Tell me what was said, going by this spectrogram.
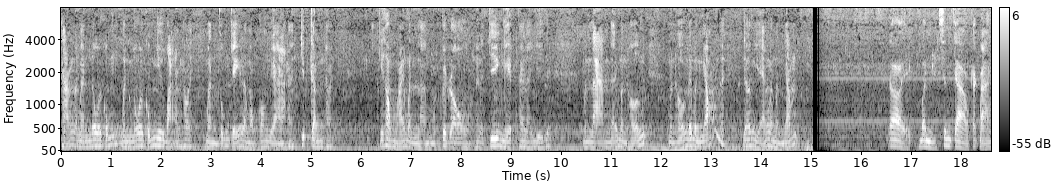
thẳng là mình nuôi cũng, mình nuôi cũng như bạn thôi. Mình cũng chỉ là một con gà thôi, chích canh thôi. Chứ không phải mình là một cái rồ, hay là chuyên nghiệp, hay là gì chứ. Mình làm để mình hưởng mình hưởng để mình ngắm thôi. Đơn giản là mình ngắm. Rồi mình xin chào các bạn.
